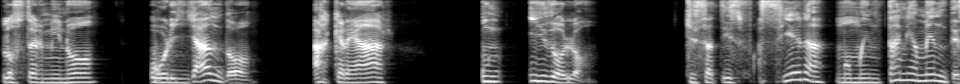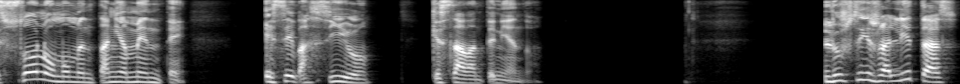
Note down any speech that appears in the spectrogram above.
los terminó orillando a crear un ídolo que satisfaciera momentáneamente, solo momentáneamente, ese vacío que estaban teniendo. Los israelitas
